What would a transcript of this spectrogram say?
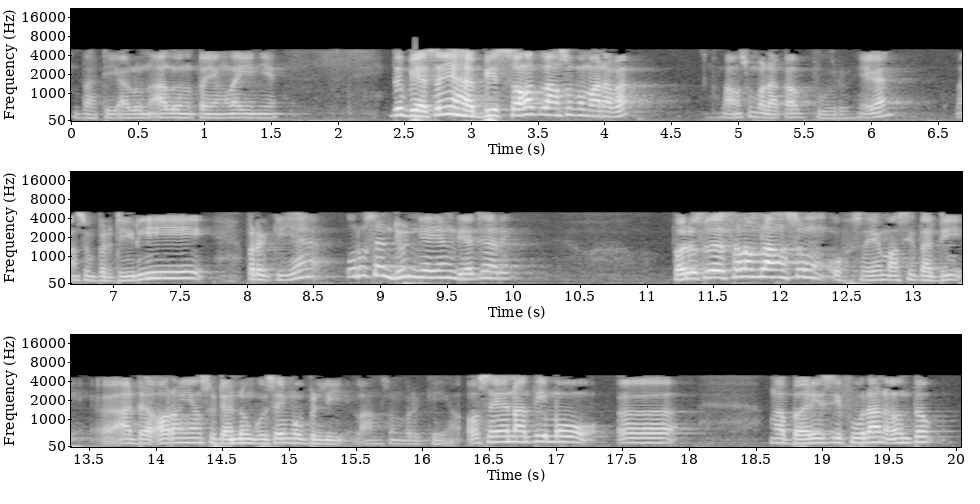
entah di alun-alun atau yang lainnya itu biasanya habis sholat langsung ke mana pak langsung pada kabur ya kan langsung berdiri pergi ya urusan dunia yang dia cari. Baru selesai salam langsung oh saya masih tadi eh, ada orang yang sudah nunggu saya mau beli. Langsung pergi. Oh saya nanti mau uh, ngabari si fulan untuk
